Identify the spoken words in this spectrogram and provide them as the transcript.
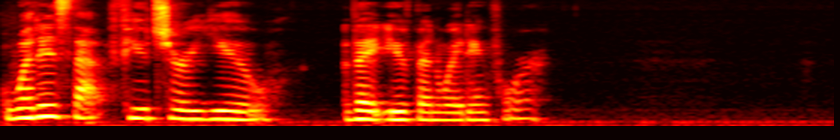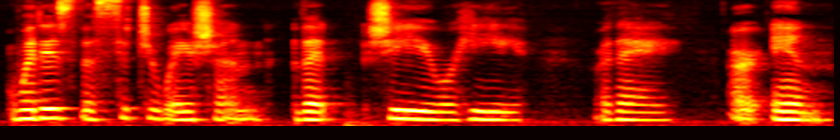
What is that future you that you've been waiting for? What is the situation that she or he or they are in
